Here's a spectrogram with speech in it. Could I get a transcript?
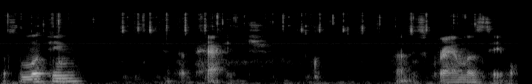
was looking at the package on his grandma's table.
